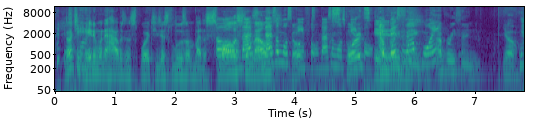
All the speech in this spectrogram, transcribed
point. Don't you hate it when it happens in sports? You just lose them by the Oh, smallest that's, amount. that's the most Nope. painful. That's the most Sports, painful. Yeah. If it's one everything, point, Everything. Yo.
